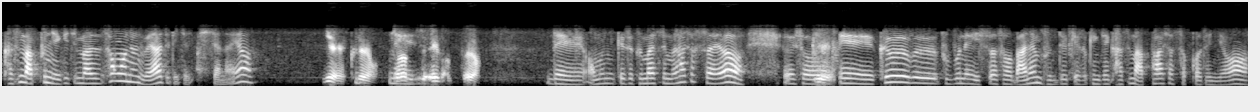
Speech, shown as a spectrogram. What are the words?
가슴 아픈 얘기지만 성우는 외아들이시잖아요. 예 그래요. 네. 저는 애가 없어요. 네, 어머니께서 그 말씀을 하셨어요. 그래서 예. 예, 그 부분에 있어서 많은 분들께서 굉장히 가슴 아파하셨었거든요.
